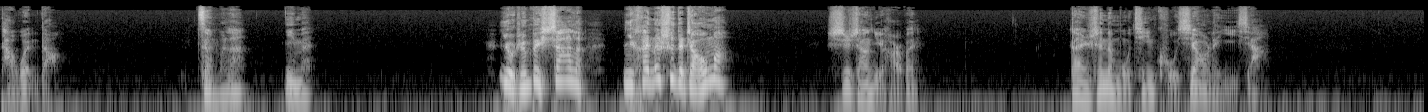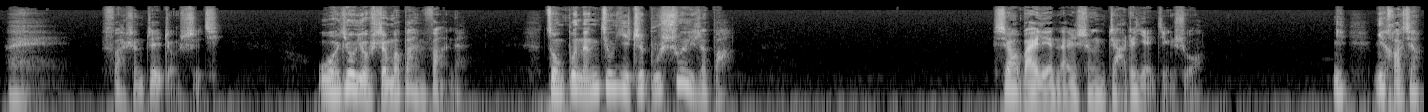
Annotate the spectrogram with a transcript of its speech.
她问道：“怎么了，你们？”有人被杀了，你还能睡得着吗？时尚女孩问。单身的母亲苦笑了一下。唉，发生这种事情，我又有什么办法呢？总不能就一直不睡了吧？小白脸男生眨着眼睛说：“你你好像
